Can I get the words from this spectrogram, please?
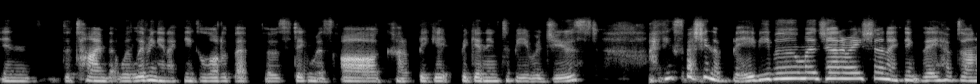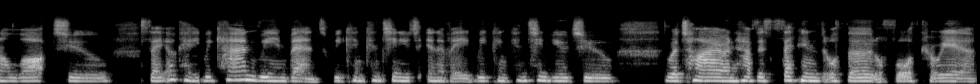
in the time that we're living in, I think a lot of that those stigmas are kind of be, beginning to be reduced. I think, especially in the baby boomer generation, I think they have done a lot to say, okay, we can reinvent, we can continue to innovate, we can continue to retire and have this second or third or fourth career.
